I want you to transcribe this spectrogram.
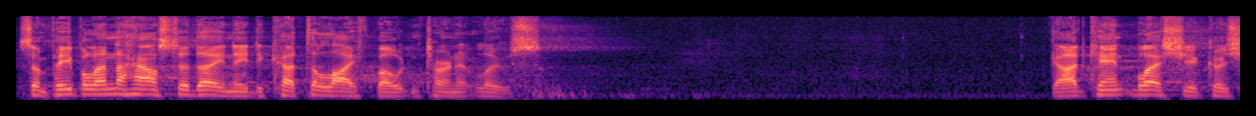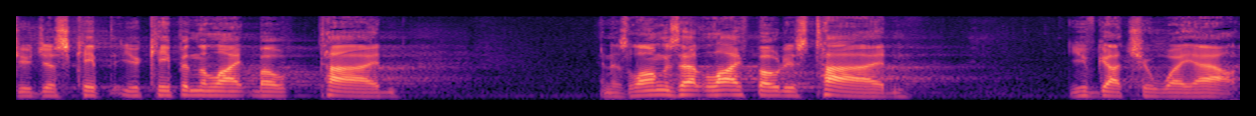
Some people in the house today need to cut the lifeboat and turn it loose. God can't bless you because you just keep you're keeping the lifeboat tied. And as long as that lifeboat is tied, you've got your way out.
